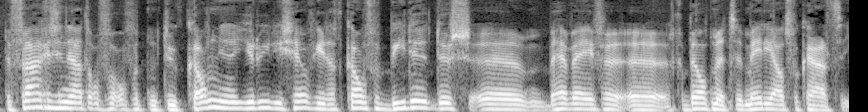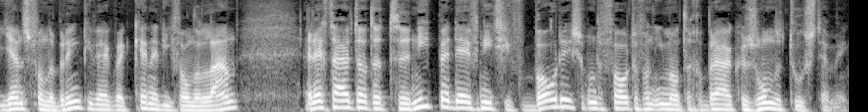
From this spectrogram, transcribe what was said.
De vraag is inderdaad of, of het natuurlijk kan, eh, juridisch zelf, je dat kan verbieden. Dus we hebben even gebeld met de mediaadvocaat Jens van der Brink. Die werkt bij Kennedy van der Laan. Hij legt uit dat het niet per definitie verboden is... om de foto van iemand te gebruiken zonder toestemming.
